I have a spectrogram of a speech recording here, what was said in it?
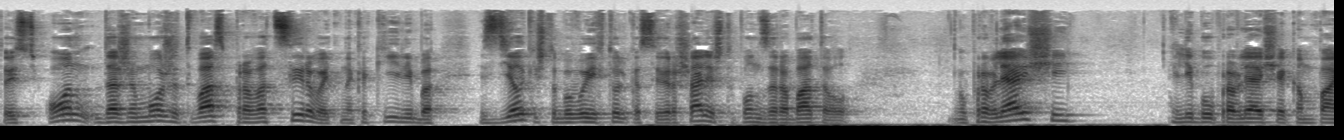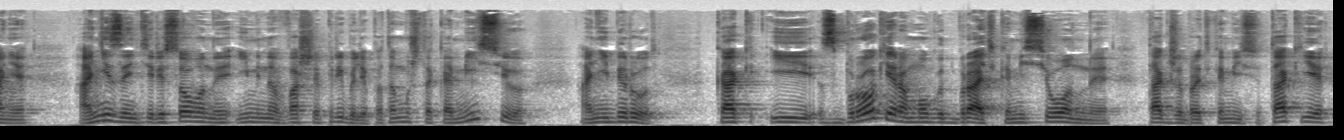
То есть он даже может вас провоцировать на какие-либо сделки, чтобы вы их только совершали, чтобы он зарабатывал. Управляющий, либо управляющая компания, они заинтересованы именно в вашей прибыли, потому что комиссию они берут. Как и с брокера могут брать комиссионные, также брать комиссию, так и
